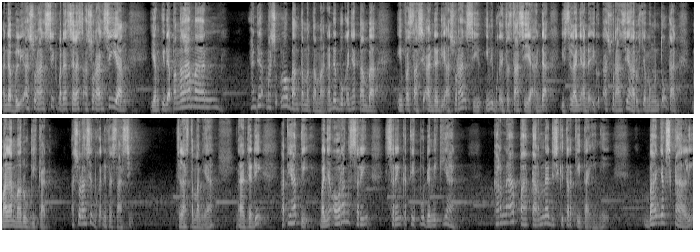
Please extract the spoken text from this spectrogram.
Anda beli asuransi kepada sales asuransi yang yang tidak pengalaman. Anda masuk lubang teman-teman. Anda bukannya tambah investasi Anda di asuransi, ini bukan investasi ya, Anda istilahnya Anda ikut asuransi harusnya menguntungkan, malah merugikan. Asuransi bukan investasi. Jelas teman ya. Nah, jadi hati-hati, banyak orang sering sering ketipu demikian. Karena apa? Karena di sekitar kita ini banyak sekali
